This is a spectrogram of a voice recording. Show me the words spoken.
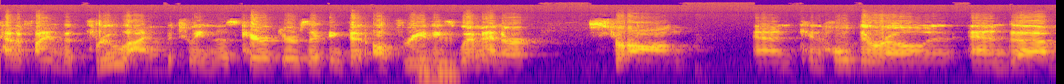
kind of find the through line between those characters. I think that all 3 mm-hmm. of these mm-hmm. women are strong and can hold their own and um,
